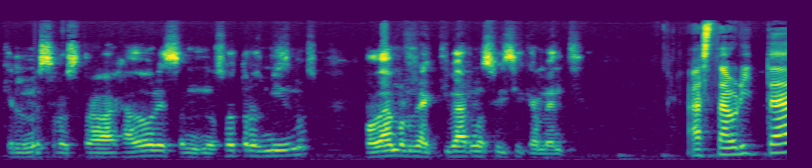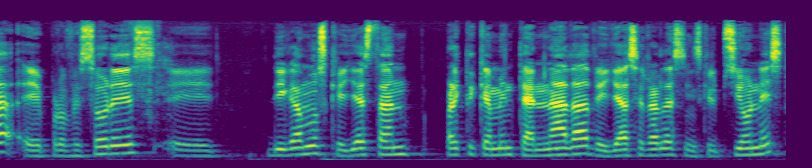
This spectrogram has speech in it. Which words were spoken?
que nuestros trabajadores, nosotros mismos, podamos reactivarnos físicamente. Hasta ahorita, eh, profesores, eh, digamos que ya están prácticamente a nada de ya cerrar las inscripciones,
